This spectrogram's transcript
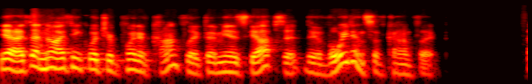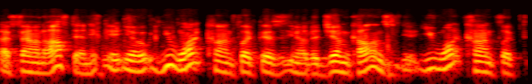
Yeah, I thought, no, I think what's your point of conflict? I mean, it's the opposite, the avoidance of conflict. I've found often, you know, you want conflict as, you know, the Jim Collins, you want conflict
